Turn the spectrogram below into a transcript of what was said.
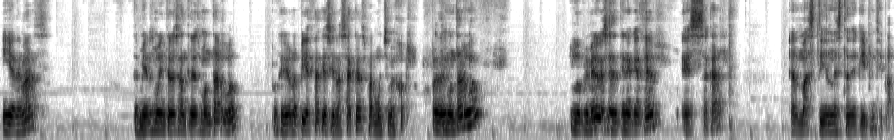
y además también es muy interesante desmontarlo porque hay una pieza que si la sacas va mucho mejor. Para desmontarlo, lo primero que se tiene que hacer es sacar el mástil este de aquí principal.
